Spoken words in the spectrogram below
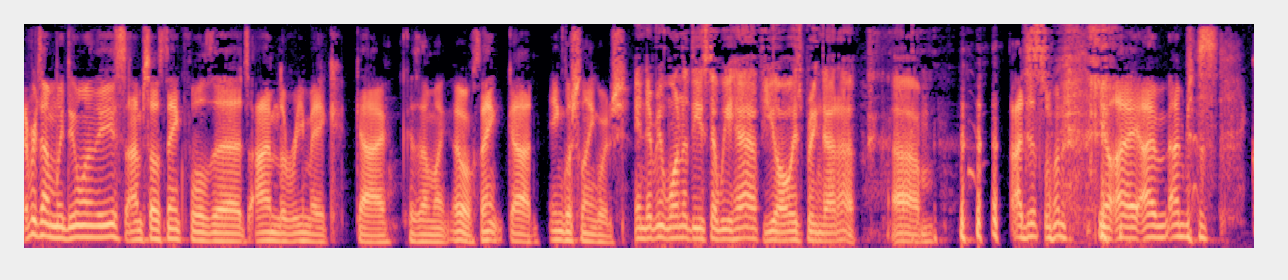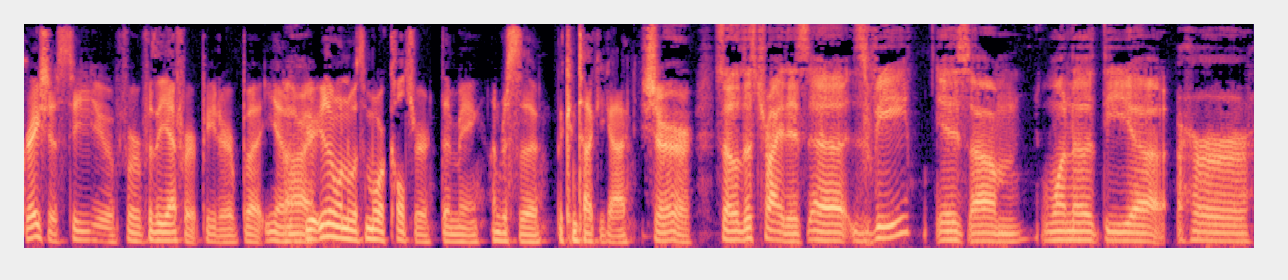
every time we do one of these, I'm so thankful that I'm the remake guy because I'm like, oh, thank God, English language. And every one of these that we have, you always bring that up. Um, I just want to, you know, I, I'm I'm just gracious to you for for the effort, Peter. But you know, right. you're, you're, the one with more culture than me. I'm just the the Kentucky guy. Sure. So let's try this. Uh, Zvi is um one of the uh her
